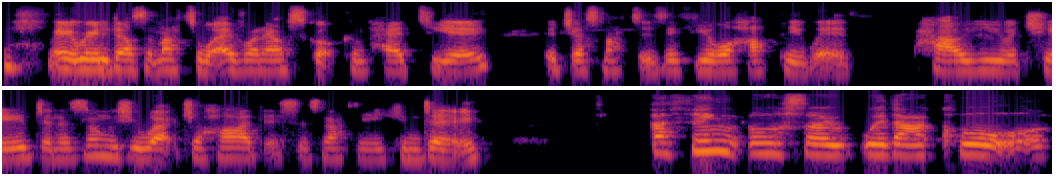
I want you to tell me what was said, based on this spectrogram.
It really doesn't matter what everyone else got compared to you. It just matters if you're happy with how you achieved, and as long as you worked your hardest, there's nothing you can do. I think also with our course,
